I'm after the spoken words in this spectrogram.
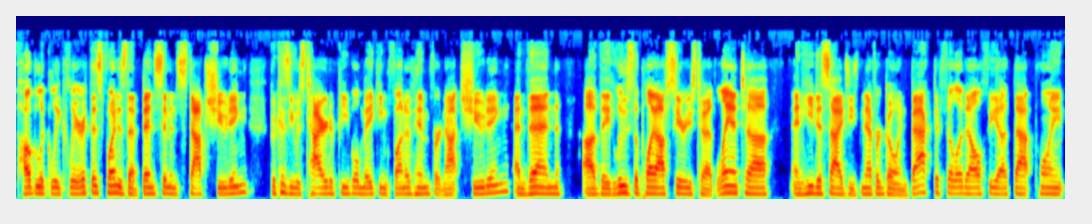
publicly clear at this point is that Ben Simmons stopped shooting because he was tired of people making fun of him for not shooting and then uh, they lose the playoff series to Atlanta and he decides he's never going back to Philadelphia at that point.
